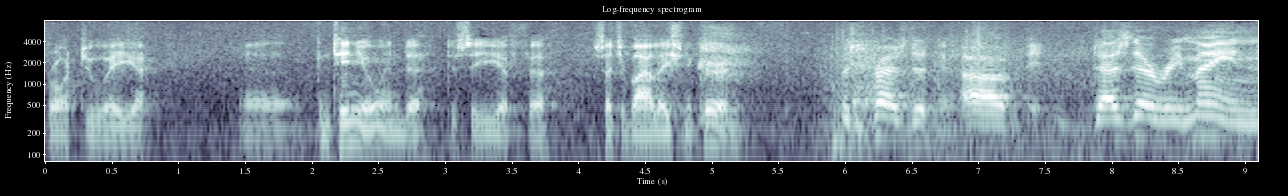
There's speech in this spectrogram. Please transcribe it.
brought to a continue and uh, to see if uh, such a violation occurred. Mr. President, uh, does there remain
